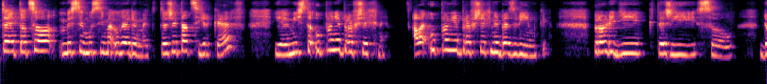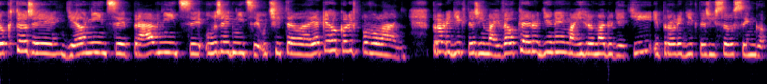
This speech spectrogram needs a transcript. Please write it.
to je to, co my si musíme uvědomit. To, že ta církev je místo úplně pro všechny. Ale úplně pro všechny bez výjimky. Pro lidi, kteří jsou doktoři, dělníci, právníci, úředníci, učitelé, jakéhokoliv povolání. Pro lidi, kteří mají velké rodiny, mají hromadu dětí, i pro lidi, kteří jsou single.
